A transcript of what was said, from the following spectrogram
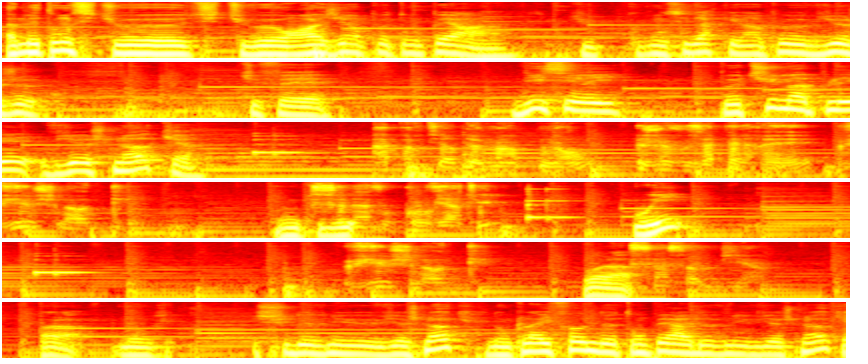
admettons si tu veux, si tu veux enrager un peu ton père, hein, tu considères qu'il est un peu vieux jeu tu fais Dis Siri, peux-tu m'appeler Vieux Schnock? À partir de maintenant, je vous appellerai Vieux Schnock. Donc tu dis Cela vous convient-tu Oui, Vieux Schnock. voilà, Ça sonne bien. voilà. Donc je suis devenu Vieux Schnock. Donc l'iPhone de ton père est devenu Vieux Schnock.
